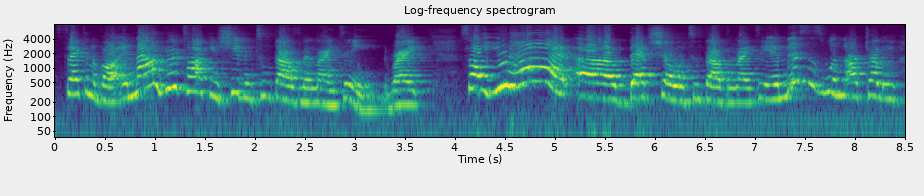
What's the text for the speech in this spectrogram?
Second of all, and now you're talking shit in 2019, right? So you had uh, that show in 2019, and this is when R. Kelly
